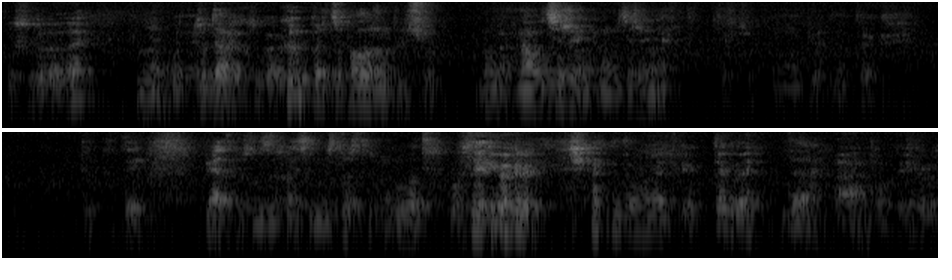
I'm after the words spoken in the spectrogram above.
Слышали? Туда, да? Нет, вот туда, туда. к противоположному плечу. Ну, на вытяжение, на вытяжение. Так, ну, так. Ты, пятку не захватил не с той стороны. Вот, Вот я говорю, что думаю, это как? Так, да? да. А, вот я говорю.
